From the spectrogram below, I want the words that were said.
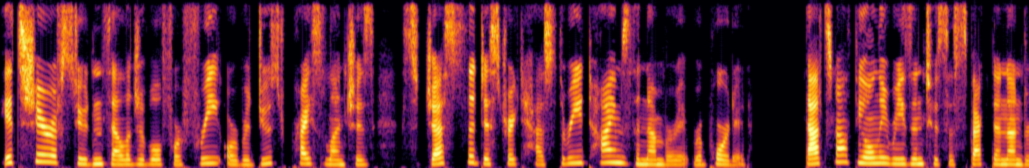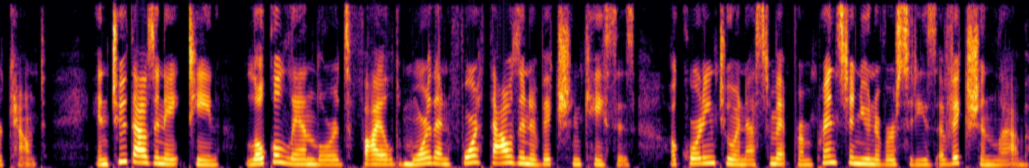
Its share of students eligible for free or reduced price lunches suggests the district has three times the number it reported. That's not the only reason to suspect an undercount. In 2018, local landlords filed more than 4,000 eviction cases, according to an estimate from Princeton University's Eviction Lab.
